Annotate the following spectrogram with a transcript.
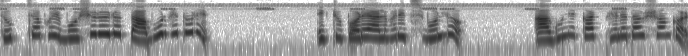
চুপচাপ হয়ে বসে রইল তাঁবুর ভেতরে। একটু পরে আলভারেজ বলল, আগুনে কাঠ ফেলে দাও, শঙ্কর।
